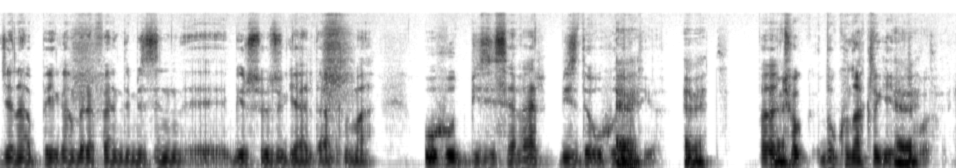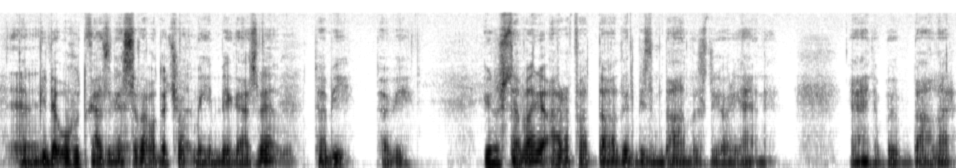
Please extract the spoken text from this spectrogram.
Cenab-ı Peygamber Efendimizin e, bir sözü geldi aklıma. Uhud bizi sever, biz de Uhud'u evet, diyor. Evet. Bana evet. çok dokunaklı gelir evet. bu. Evet. Tabii bir de Uhud gazvesi var. O da çok tabii, mühim bir gazve. Tabii. tabii. Tabii. Yunus da var ya Arafat dağıdır bizim dağımız diyor yani. Yani bu dağlar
